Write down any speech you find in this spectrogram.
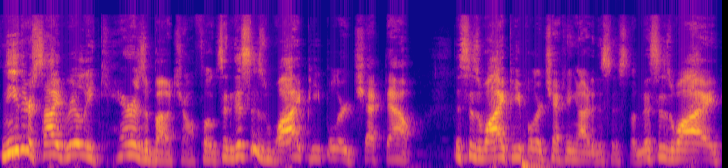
neither side really cares about y'all folks, and this is why people are checked out. This is why people are checking out of the system. This is why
